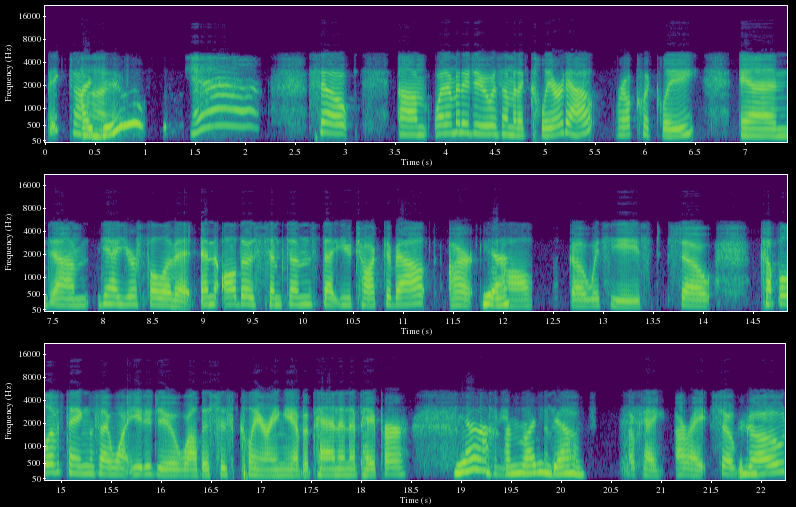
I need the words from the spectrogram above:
big time. I do. Yeah. So, um, what I'm going to do is I'm going to clear it out real quickly, and um, yeah, you're full of it, and all those symptoms that you talked about are Yeah. all go with yeast. So, a couple of things I want you to do while this is clearing. You have a pen and a paper. Yeah, I'm writing down. notes? Okay. All right. So Mhm. go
